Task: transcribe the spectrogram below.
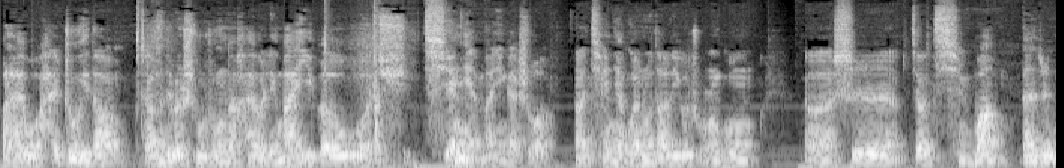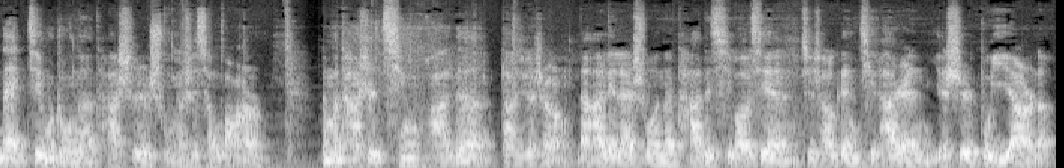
后来我还注意到，咱们这本书中呢，还有另外一个我去前年吧，应该说，啊、前年关注到的一个主人公，呃，是叫秦望，但是那节目中呢，他是署名是小王，那么他是清华的大学生，那按理来说呢，他的起跑线至少跟其他人也是不一样的，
